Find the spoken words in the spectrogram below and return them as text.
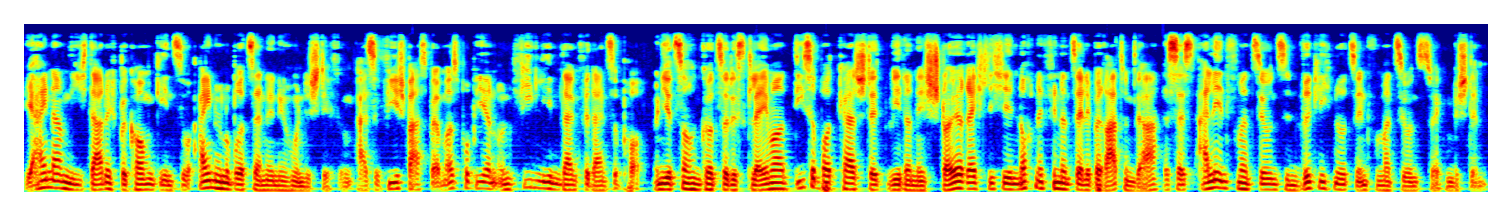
die Einnahmen, die ich dadurch bekomme, gehen zu 100% in die Hundestiftung. Also viel Spaß beim Ausprobieren und vielen lieben Dank für deinen Support. Und jetzt noch ein kurzer Disclaimer. Dieser Podcast stellt weder eine steuerrechtliche noch eine finanzielle Beratung dar. Das heißt, alle Informationen sind wirklich nur zu Informationszwecken bestimmt.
